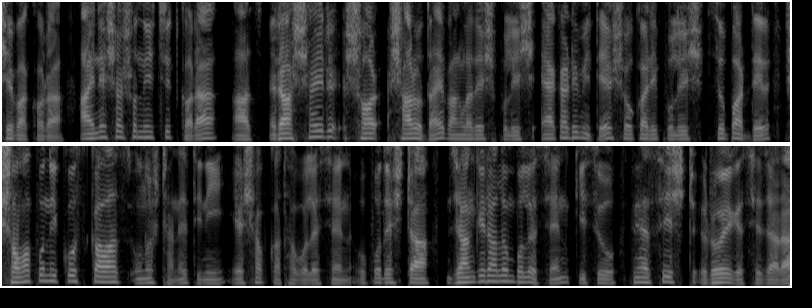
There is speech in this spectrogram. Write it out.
সেবা করা, আইনের শাসন নিশ্চিত করা। আজ রাজশাহীর সারদায় বাংলাদেশ পুলিশ একাডেমিতে সহকারী পুলিশ সুপারদের সমাপনী কুচকাওয়াজ অনুষ্ঠানে তিনি এসব কথা বলেছেন। উপদেষ্টা জাহাঙ্গীর আলম বলেছেন, কিছু ফ্যাসিস্ট রয়ে গেছে যারা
